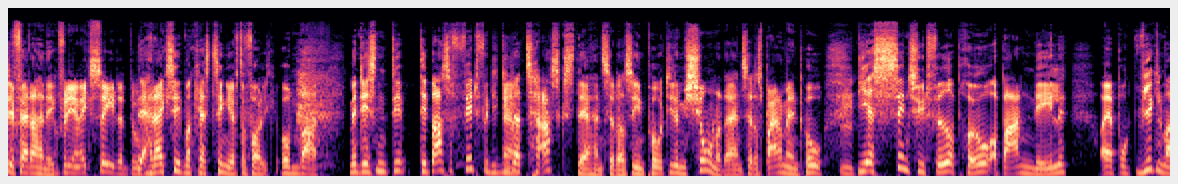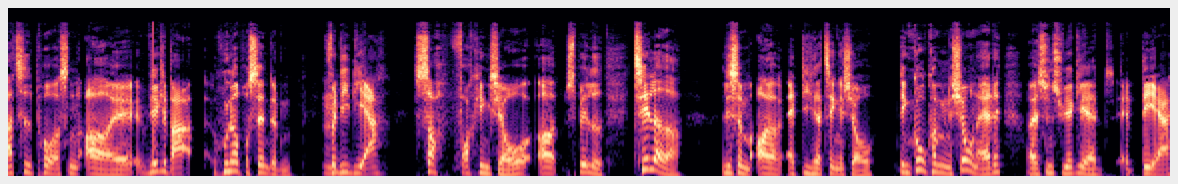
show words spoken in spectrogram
Det fatter han ikke. Fordi han har ikke set, at du... Han har ikke set mig kaste ting efter folk, åbenbart. Men det er, sådan, det, det er bare så fedt, fordi de Ja. der tasks, der han sætter os ind på, de der missioner, der han sætter Spider-Man på, mm. de er sindssygt fede at prøve at bare næle. Og jeg har brugt virkelig meget tid på at, sådan, og, øh, virkelig bare 100% af dem. Mm. Fordi de er så fucking sjove, og spillet tillader ligesom, at, at de her ting er sjove. Det er en god kombination af det, og jeg synes virkelig, at, at det er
